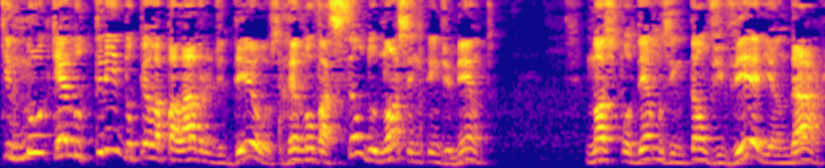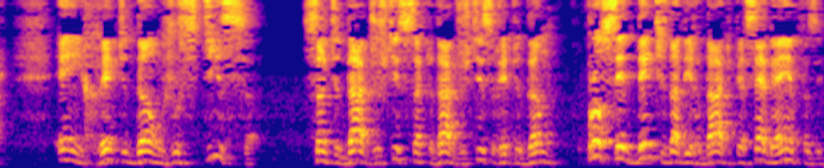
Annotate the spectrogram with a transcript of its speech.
que, nu, que é nutrido pela palavra de Deus, renovação do nosso entendimento, nós podemos então viver e andar em retidão, justiça, santidade, justiça, santidade, justiça, retidão, procedentes da verdade, percebe a ênfase?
